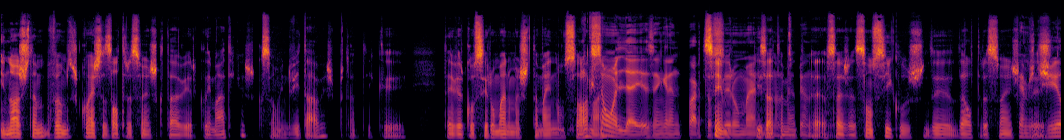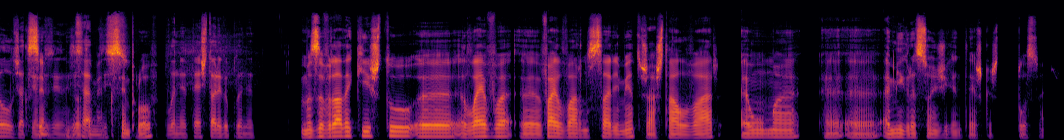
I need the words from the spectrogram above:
e nós vamos com estas alterações que está a haver climáticas, que são inevitáveis, portanto, e que têm a ver com o ser humano, mas também não só. E que não é? são alheias em grande parte ao Sim, ser humano. Exatamente. Ou seja, são ciclos de, de alterações. Temos que, de gelo, já temos. Sempre, exatamente, exato, que sempre houve. Planeta é a história do planeta. Mas a verdade é que isto uh, leva, uh, vai levar necessariamente, já está a levar, a uma a, a, a migrações gigantescas de populações.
